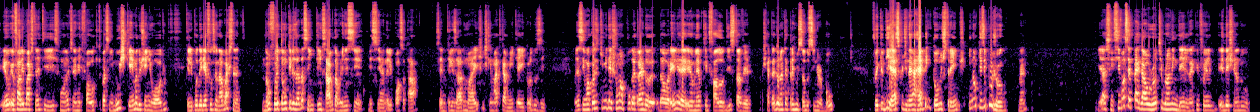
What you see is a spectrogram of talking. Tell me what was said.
Eu, eu falei bastante isso antes. Né? A gente falou que, tipo assim, no esquema do Shane Waldron, ele poderia funcionar bastante. Não foi tão utilizado assim. Quem sabe, talvez nesse, nesse ano ele possa estar tá sendo utilizado mais esquematicamente aí produzir. Mas assim, uma coisa que me deixou uma pulga atrás do, da orelha, eu lembro que a gente falou disso, tá vendo? Acho que até durante a transmissão do Senior Bowl, foi que o Dieskid, né, arrebentou nos treinos e não quis ir pro jogo, né? E assim, se você pegar o route running dele, né, que foi ele deixando,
